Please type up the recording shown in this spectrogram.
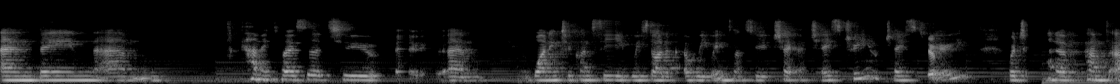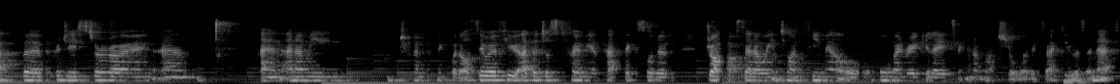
And then um, coming closer to um, wanting to conceive, we started, uh, we went on to Ch- Chaste Tree or Chaste yep. Berry, which kind of pumped up the progesterone. Um, and, and I mean, I'm trying to think what else. There were a few other just homeopathic sort of drops that I went on, female hormone regulating, and I'm not sure what exactly was in it.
